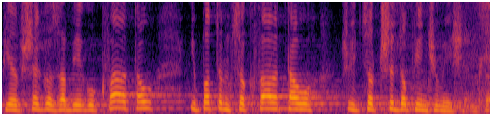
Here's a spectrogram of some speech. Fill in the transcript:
pierwszego zabiegu kwartał i potem co kwartał, czyli co 3 do 5 miesięcy.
